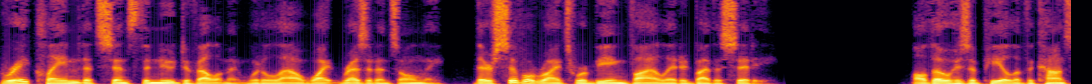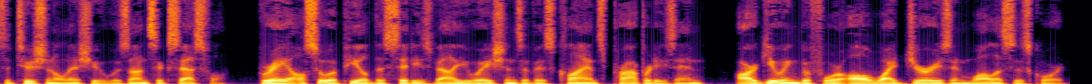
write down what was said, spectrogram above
Gray claimed that since the new development would allow white residents only, their civil rights were being violated by the city. Although his appeal of the constitutional issue was unsuccessful, Gray also appealed the city's valuations of his client's properties and, arguing before all white juries in Wallace's court,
